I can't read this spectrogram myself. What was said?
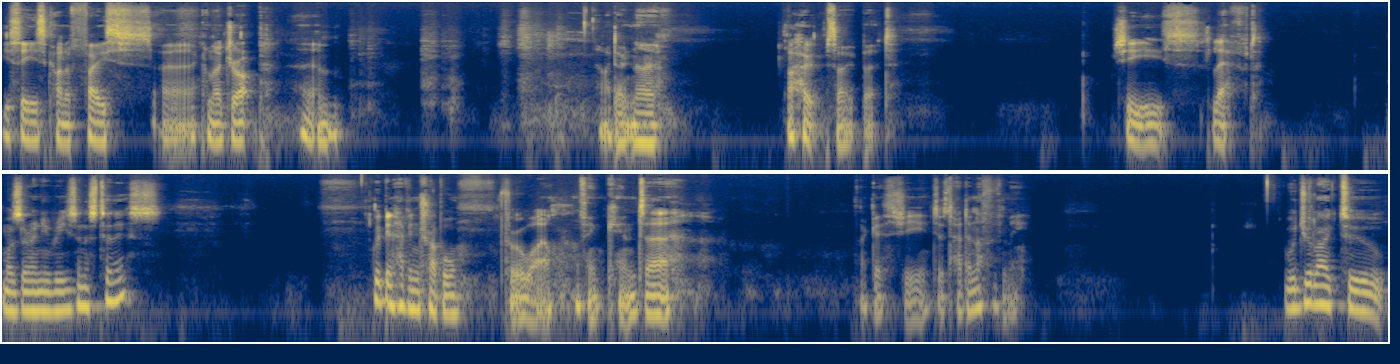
You see his kind of face uh, kind of drop. Um, I don't know. I hope so, but she's left. Was there any reason as to this? We've been having trouble for a while, I think, and uh, I guess she just had enough of me. Would you like to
